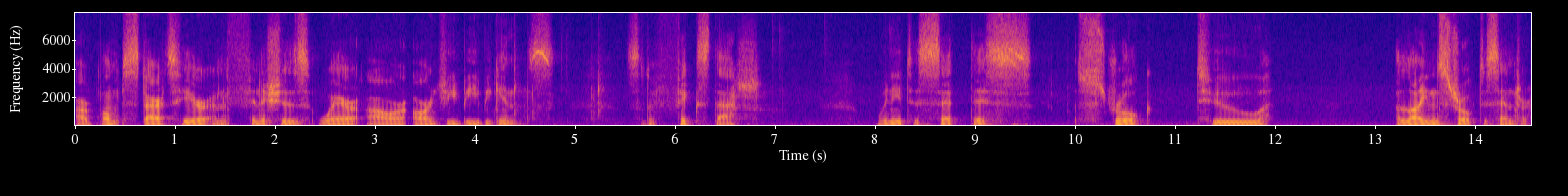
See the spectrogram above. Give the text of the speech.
our bump starts here and finishes where our RGB begins. So to fix that, we need to set this stroke to align stroke to center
